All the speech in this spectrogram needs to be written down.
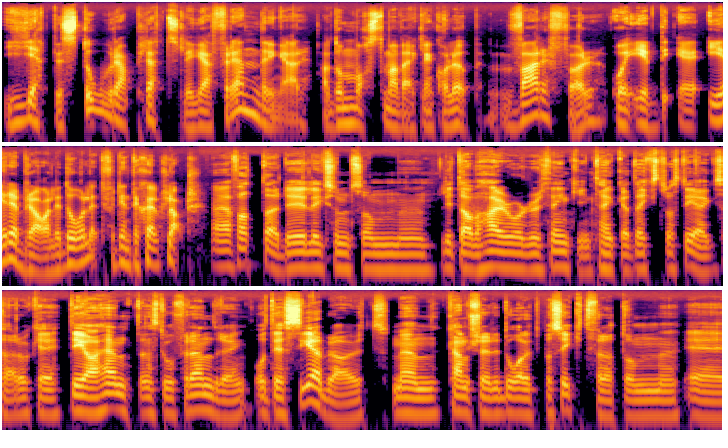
jättestora plötsliga förändringar, ja, då måste man verkligen kolla upp varför och är det, är det bra eller dåligt? För det är inte självklart. Ja, jag fattar. Det är liksom som eh, lite av higher order thinking, tänka ett extra steg så här. Okej, okay, det har hänt en stor förändring och det ser bra ut, men kanske är det dåligt på sikt för att de eh,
